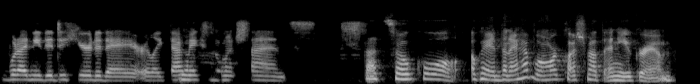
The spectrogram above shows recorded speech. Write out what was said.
what I needed to hear today," or like that yeah. makes so much sense. That's so cool. Okay, and then I have one more question about the Enneagram.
